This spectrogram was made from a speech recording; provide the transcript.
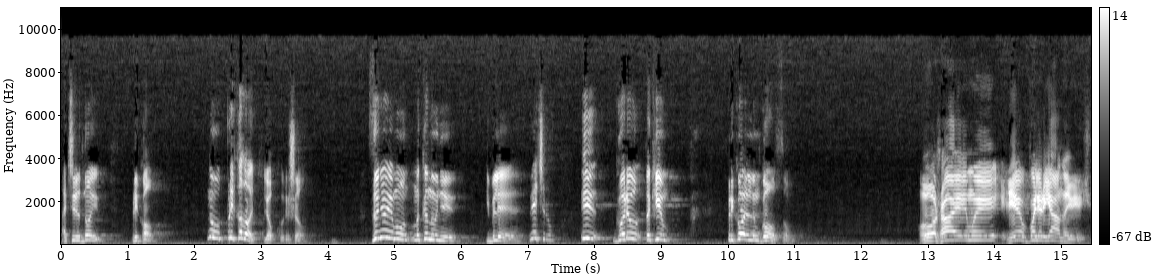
очередной прикол. Ну, приколоть Легку решил. Звоню ему накануне юбилея вечером и говорю таким прикольным голосом. Уважаемый Лев Валерьянович,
